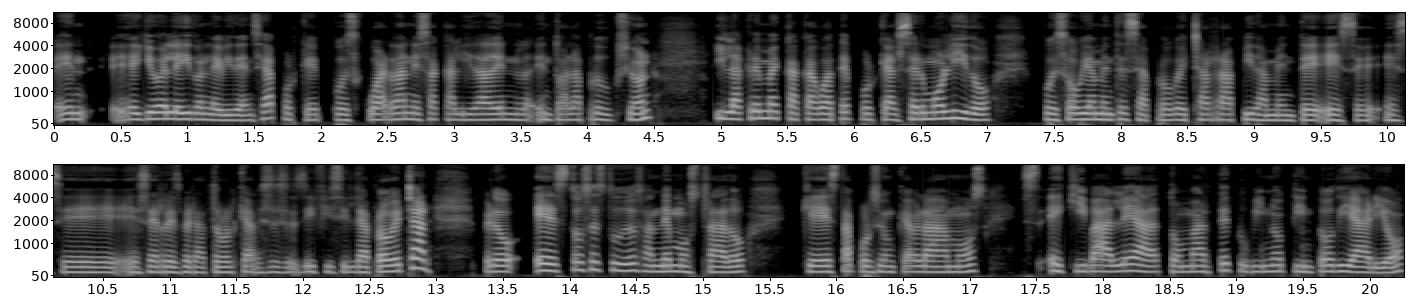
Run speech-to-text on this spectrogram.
eh, yo he leído en la evidencia, porque pues guardan esa calidad en, en, toda la producción. Y la crema de cacahuate, porque al ser molido, pues obviamente se aprovecha rápidamente ese, ese, ese resveratrol que a veces es difícil de aprovechar. Pero estos estudios han demostrado que esta porción que hablábamos equivale a tomarte tu vino tinto diario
